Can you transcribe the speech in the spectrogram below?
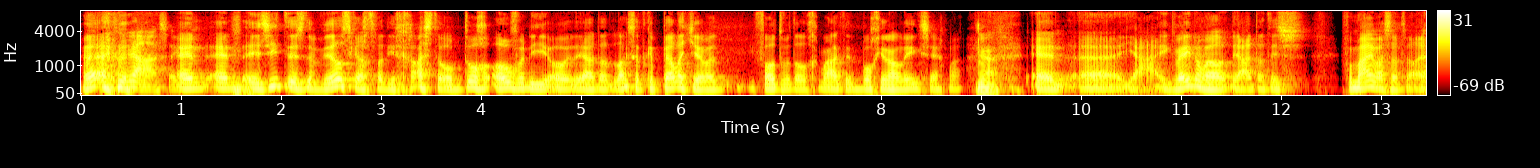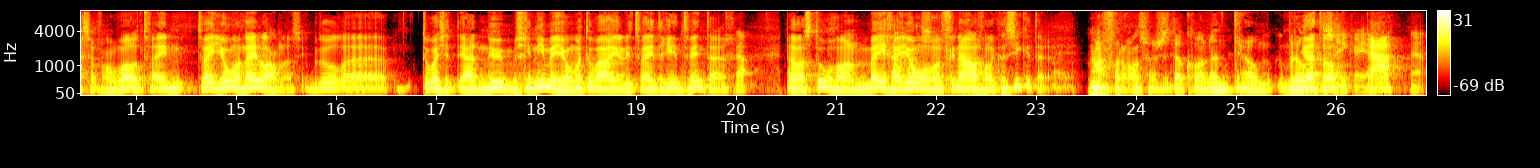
Ja, zeker. En, en je ziet dus de wilskracht van die gasten om toch over die, oh, ja, dat, langs dat kapelletje, want die foto wordt al gemaakt in het bochtje naar links, zeg maar. Ja. En eh, ja, ik weet nog wel, ja, dat is, voor mij was dat wel echt zo van, wow, twee, twee jonge Nederlanders. Ik bedoel, eh, toen was je, ja, nu misschien niet meer jong, maar toen waren jullie 223. Ja. Dat was toen gewoon mega jong om een finale van de klassieker te rijden. Maar voor ons was het ook gewoon een droom. Ik bedoel, Ja, toch? Zeker, ja. Ja. ja.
